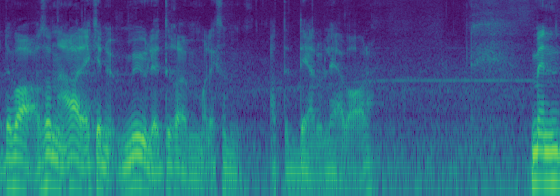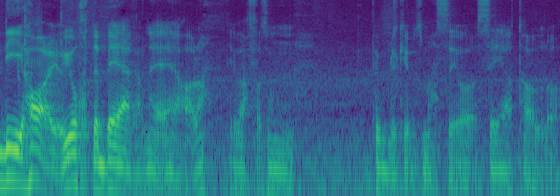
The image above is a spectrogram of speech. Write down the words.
det var sånn ja, Det er ikke en umulig drøm liksom, at det er det du lever av. da Men de har jo gjort det bedre enn det jeg har. da I hvert fall sånn publikumsmessig og seertall og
